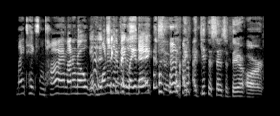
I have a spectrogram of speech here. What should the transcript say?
Might take some time. I don't know. Yeah, one of them may lay an egg. So I, I get the sense that there are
